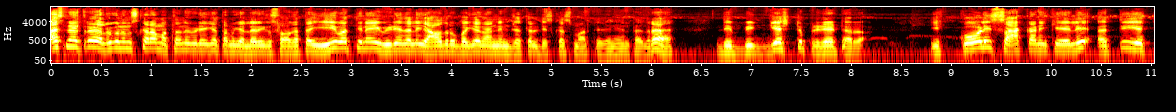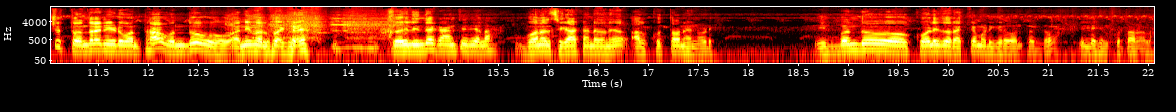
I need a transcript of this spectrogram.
ಆ ಸ್ನೇಹಿತರೆ, ಎಲ್ರಿಗೂ ನಮಸ್ಕಾರ. ಮತ್ತೊಂದು ವಿಡಿಯೋಗೆ ತಮಗೆಲ್ಲರಿಗೂ ಸ್ವಾಗತ. ಇವತ್ತಿನ ಈ ವಿಡಿಯೋದಲ್ಲಿ ಯಾವುದ್ರ ಬಗ್ಗೆ ನಾನು ನಿಮ್ಮ ಜೊತೆಲಿ ಡಿಸ್ಕಸ್ ಮಾಡ್ತಿದ್ದೀನಿ ಅಂತಂದರೆ ದಿ ಬಿಗ್ಗೆಸ್ಟ್ ಪ್ರಿಡೇಟರ್ ಈ ಕೋಳಿ ಸಾಕಾಣಿಕೆಯಲ್ಲಿ ಅತಿ ಹೆಚ್ಚು ತೊಂದರೆ ನೀಡುವಂತಹ ಒಂದು ಅನಿಮಲ್ ಬಗ್ಗೆ. ಸೊ ಇಲ್ಲಿ ಕಾಣ್ತಿದೆಯಲ್ಲ, ಬೋನಲ್ಲಿ ಸಿಗಾಕೊಂಡವನು, ಅಲ್ಲಿ ಕೂತವನೆ ನೋಡಿ. ಇದು ಬಂದು ಕೋಳಿದು ರೆಕ್ಕೆ ಮಡಗಿರುವಂಥದ್ದು ಇಲ್ಲಿ ಹಿಂಗೆ ಕೂತವನಲ್ಲ.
